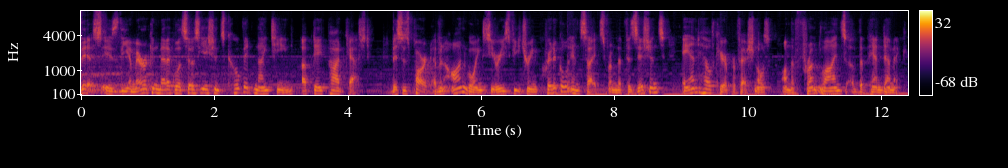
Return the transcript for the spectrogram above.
This is the American Medical Association's COVID 19 Update Podcast. This is part of an ongoing series featuring critical insights from the physicians and healthcare professionals on the front lines of the pandemic.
